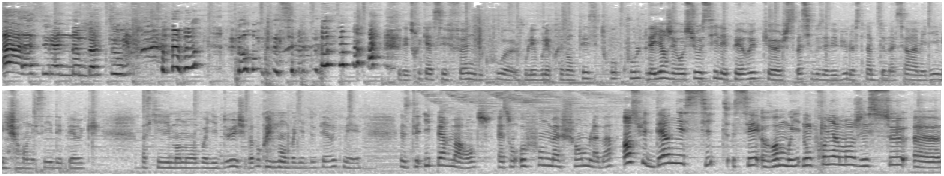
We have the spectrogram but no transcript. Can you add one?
Ah la sirène number 2 Des trucs assez fun du coup euh, je voulais vous les présenter c'est trop cool d'ailleurs j'ai reçu aussi les perruques euh, je sais pas si vous avez vu le snap de ma soeur Amélie mais genre on essayait des perruques parce qu'ils m'en ont envoyé deux et je sais pas pourquoi ils m'ont envoyé deux perruques mais elles étaient hyper marrantes. Elles sont au fond de ma chambre là-bas. Ensuite dernier site c'est Romwe. Donc premièrement j'ai ce... Euh,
